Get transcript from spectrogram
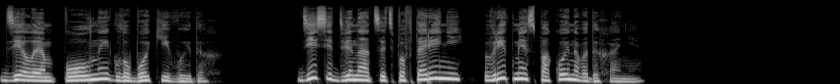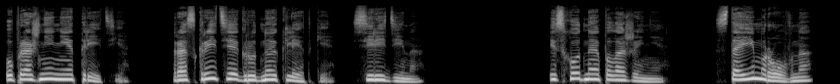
делаем полный глубокий выдох. 10-12 повторений в ритме спокойного дыхания. Упражнение третье. Раскрытие грудной клетки. Середина. Исходное положение. Стоим ровно,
